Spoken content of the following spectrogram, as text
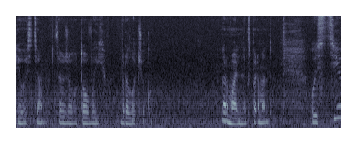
І ось ця це вже готовий брелочок. Нормальний експеримент. Ось ці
